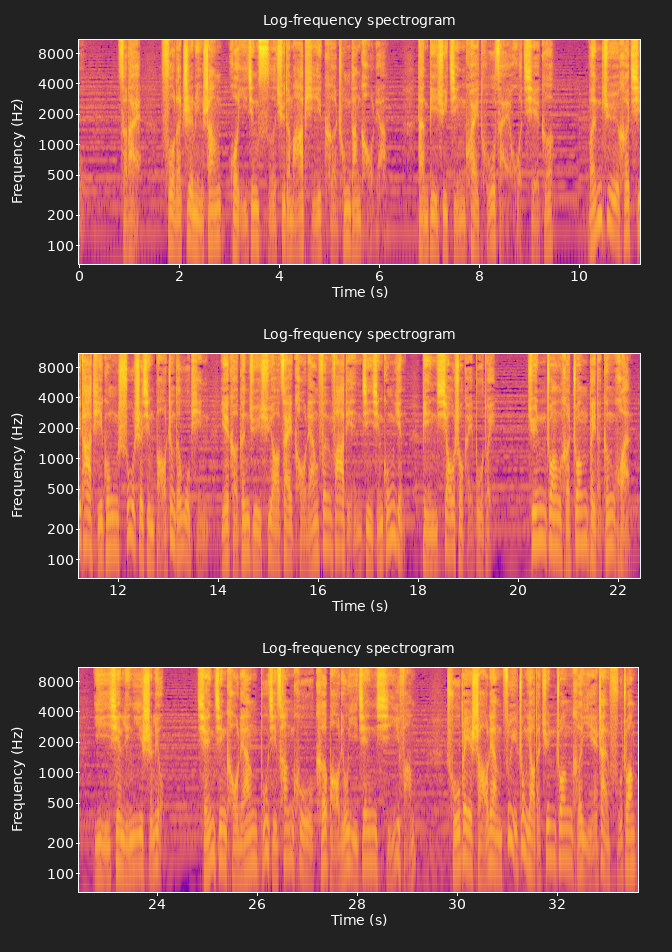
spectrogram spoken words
此外，负了致命伤或已经死去的马匹可充当口粮，但必须尽快屠宰或切割。文具和其他提供舒适性保证的物品也可根据需要在口粮分发点进行供应，并销售给部队。军装和装备的更换。一千零一十六，前进口粮补给仓库可保留一间洗衣房。储备少量最重要的军装和野战服装，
